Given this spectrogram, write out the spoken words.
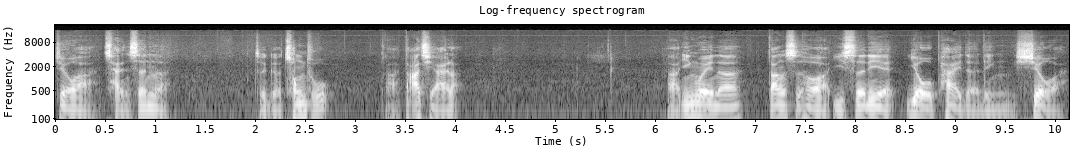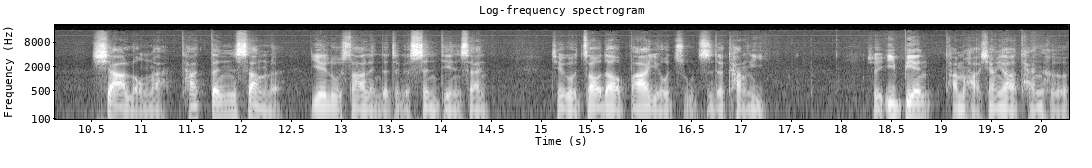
就啊产生了这个冲突啊打起来了啊因为呢当时候啊以色列右派的领袖啊夏龙啊他登上了耶路撒冷的这个圣殿山，结果遭到巴犹组织的抗议，所以一边他们好像要谈和，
